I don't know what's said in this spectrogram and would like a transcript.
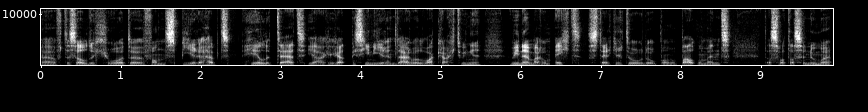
uh, of dezelfde grootte van spieren hebt, heel de tijd, ja, je gaat misschien hier en daar wel wat kracht winnen, winnen maar om echt sterker te worden op een bepaald moment dat is wat dat ze noemen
